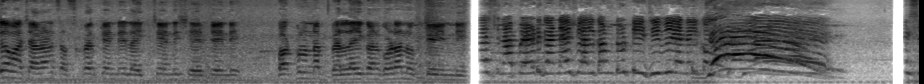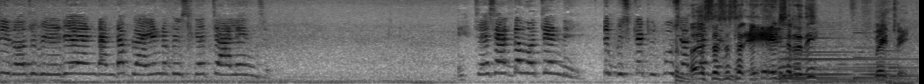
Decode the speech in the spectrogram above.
ముందుగా మా ఛానల్ సబ్స్క్రైబ్ చేయండి లైక్ చేయండి షేర్ చేయండి. పక్కన ఉన్న బెల్ ఐకాన్ కూడా నొక్కేయండి నా పేరు Ganesh. Welcome to TGV Anil ఈ రోజు వీడియో ఏంటంటే బ్లైండ్ బిస్కెట్ ఛాలెంజ్ చేసేద్దాం వచ్చేయండి. బిస్కెట్లు సార్ సార్ అది? వెయిట్ వెయిట్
